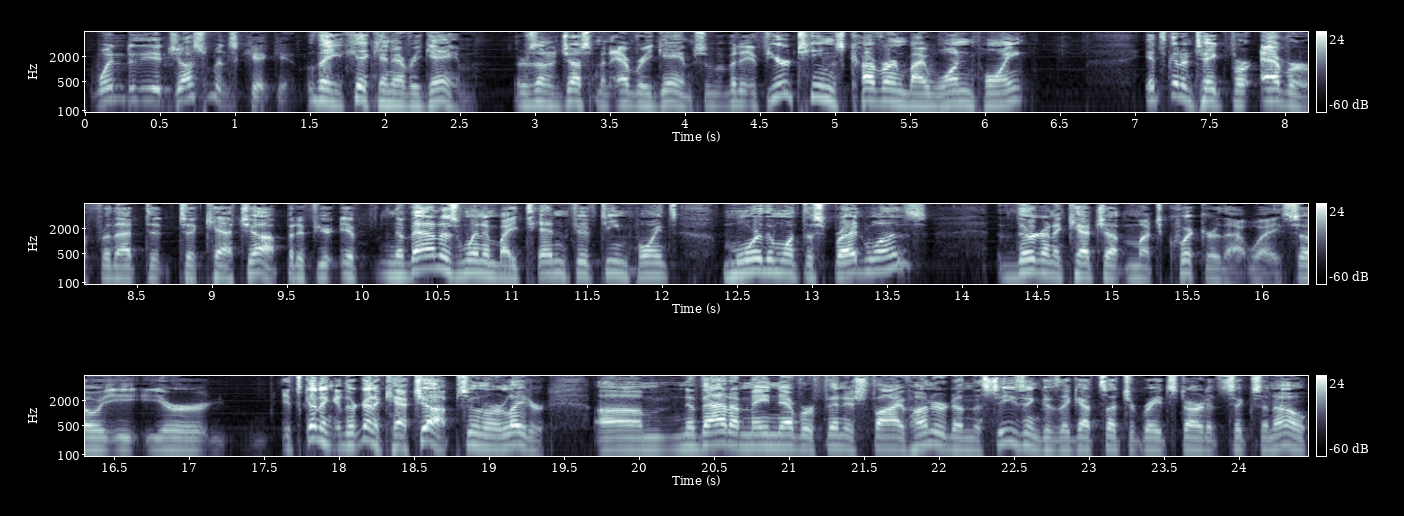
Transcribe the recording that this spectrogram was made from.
When do the adjustments kick in? They kick in every game. There's an adjustment every game. So, but if your team's covering by one point, it's going to take forever for that to, to catch up. But if you're if Nevada's winning by 10, 15 points more than what the spread was, they're going to catch up much quicker that way. So you're it's going to they're going to catch up sooner or later. Um, Nevada may never finish 500 on the season because they got such a great start at six and zero.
